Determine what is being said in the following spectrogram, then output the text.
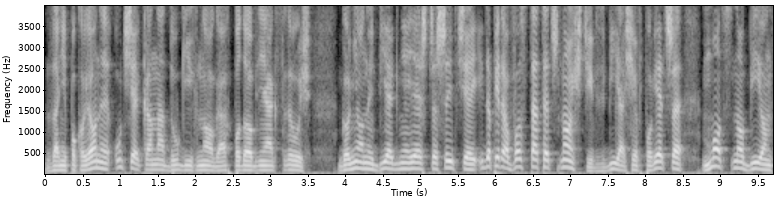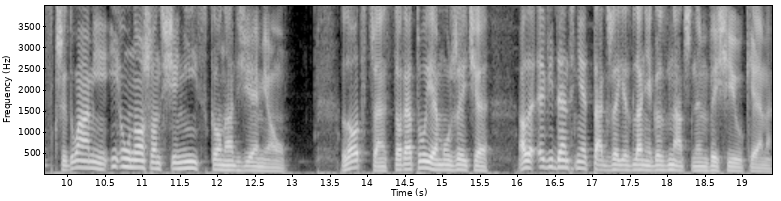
Zaniepokojony ucieka na długich nogach, podobnie jak struś. Goniony biegnie jeszcze szybciej i dopiero w ostateczności wzbija się w powietrze, mocno bijąc skrzydłami i unosząc się nisko nad ziemią. Lot często ratuje mu życie, ale ewidentnie także jest dla niego znacznym wysiłkiem.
